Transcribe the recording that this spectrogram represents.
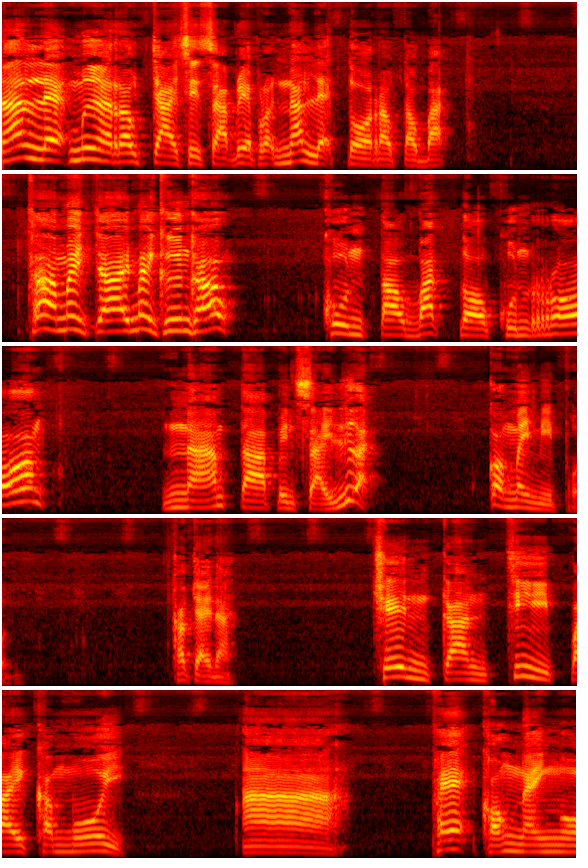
นั่นแหละเมื่อเราจ่ายเสร็จสับเรียบร้อยนั่นแหละตัวเราเตาบัตถ้าไม่จ่ายไม่คืนเขา คุณเตาบัตต่อคุณร้อง น้ำตาเป็นสายเลือด ก็ไม่มีผล เข้าใจนะ เช่นกันที่ไปขโมยอ่าแพะของนายงอ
